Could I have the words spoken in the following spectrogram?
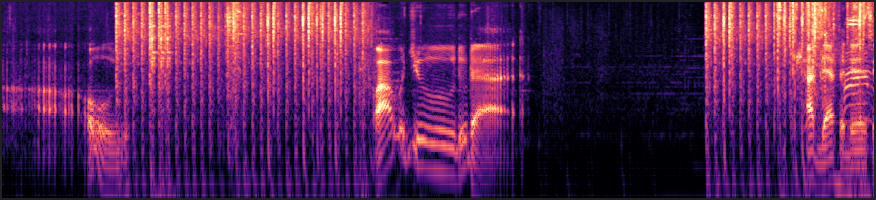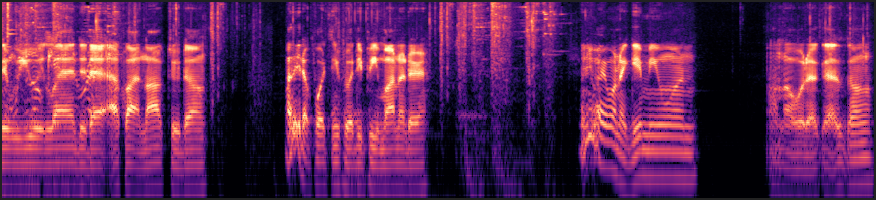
Uh, oh. Why would you do that? I definitely didn't see where you landed at after I knocked you though. I need a 1440p monitor. Anybody want to give me one? I don't know where that guy's going.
